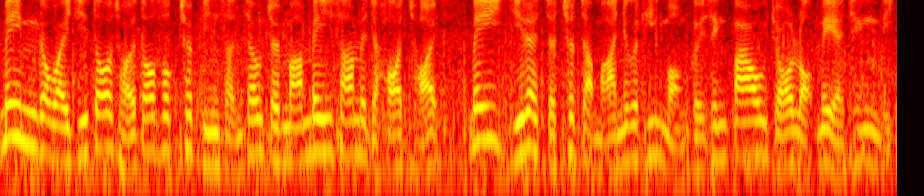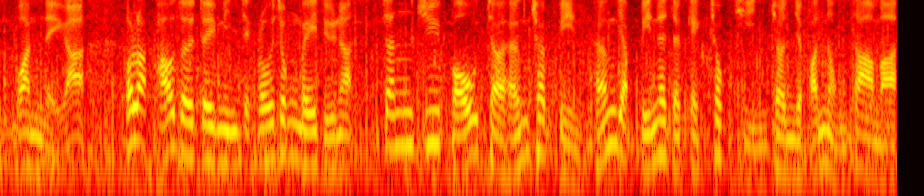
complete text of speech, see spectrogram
尾五嘅位置多才多福，出边神州駿馬尾三呢就喝彩，尾二呢就出閘慢咗個天王巨星包咗落尾係青年軍嚟噶。好啦，跑到對面直路中尾段啦，珍珠寶就響出邊，響入边呢就極速前進就粉紅衫啊。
